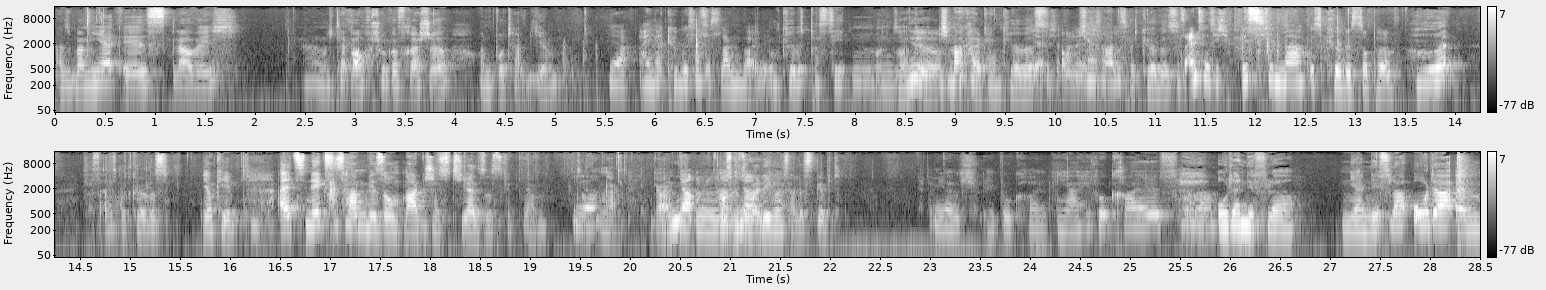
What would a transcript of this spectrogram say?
Also bei mir ist, glaube ich, ich glaube auch Schokofrösche und Butterbier. Ja, einfach Kürbissaft ist langweilig. Und Kürbispasteten und so. Nö. Ich mag halt keinen Kürbis. Ja, ich auch nicht. Ich hasse alles mit Kürbis. Das Einzige, was ich ein bisschen mag, ist Kürbissuppe. Ich hasse alles mit Kürbis. Ja, okay. Als nächstes haben wir so magisches Tier. Also es gibt ja. So, Ja. ja. Egal. Ja, Ich mm, muss kurz ja. überlegen, was es alles gibt. Bei mir habe ich Hippogreif. Ja, Hippogreif oder. Oder Niffler. Ja, Niffler oder ähm,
